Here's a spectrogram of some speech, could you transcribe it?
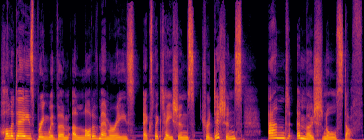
Holidays bring with them a lot of memories, expectations, traditions, and emotional stuff.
